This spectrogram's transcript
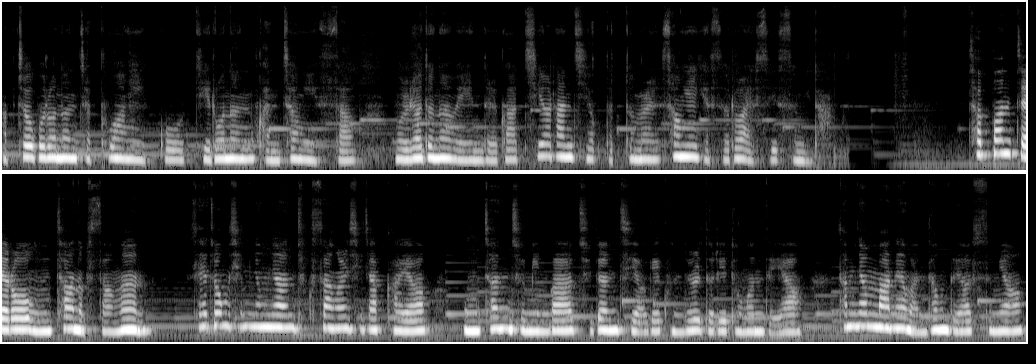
앞쪽으로는 제포항이 있고 뒤로는 관청이 있어 몰려드는 외인들과 치열한 지역 다툼을 성의 개수로 알 수 있습니다. 첫 번째로 웅천읍성은 세종 16년 축성을 시작하여 웅천 주민과 주변 지역의 군졸들이 동원되어 3년 만에 완성되었으며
